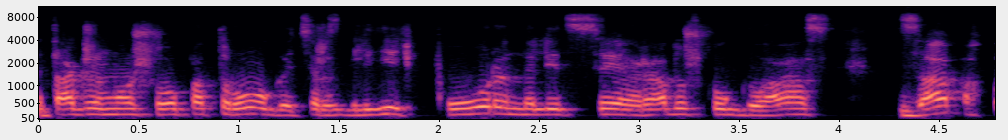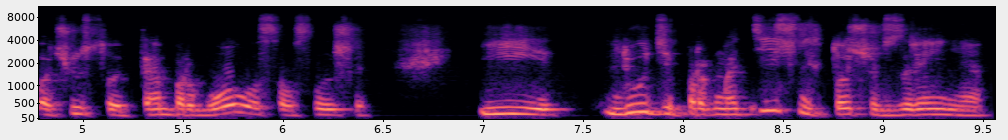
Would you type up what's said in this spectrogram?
Ты также можешь его потрогать, разглядеть поры на лице, радужку глаз, запах почувствовать, тембр голоса услышать. И люди прагматичных точек зрения,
